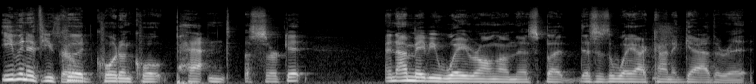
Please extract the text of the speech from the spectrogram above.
even if you So- could quote unquote patent a circuit, and I may be way wrong on this, but this is the way I kind of gather it.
